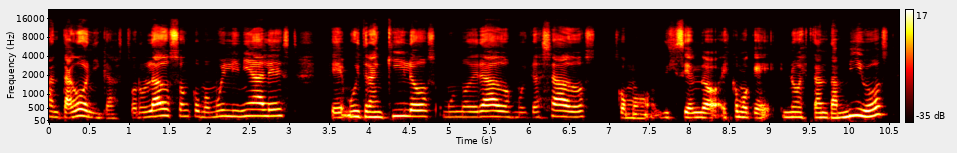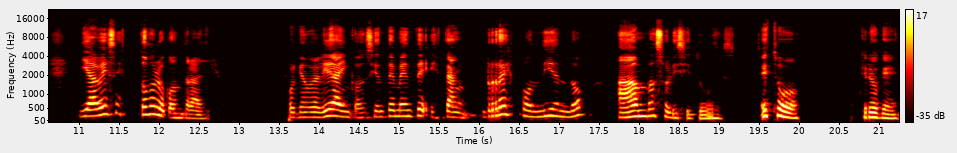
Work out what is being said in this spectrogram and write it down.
antagónicas. Por un lado, son como muy lineales, eh, muy tranquilos, muy moderados, muy callados, como diciendo, es como que no están tan vivos, y a veces todo lo contrario, porque en realidad inconscientemente están respondiendo a ambas solicitudes. Esto creo que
